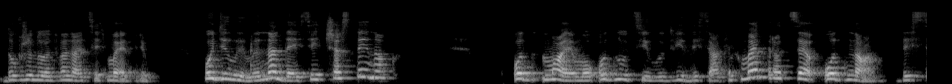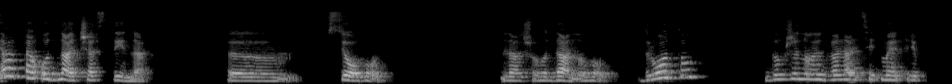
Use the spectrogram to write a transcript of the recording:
довжиною 12 метрів поділили на 10 частинок. Од, маємо 1,2 метра, це 1 десята, одна частина е, всього нашого даного дроту довжиною 12 метрів.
